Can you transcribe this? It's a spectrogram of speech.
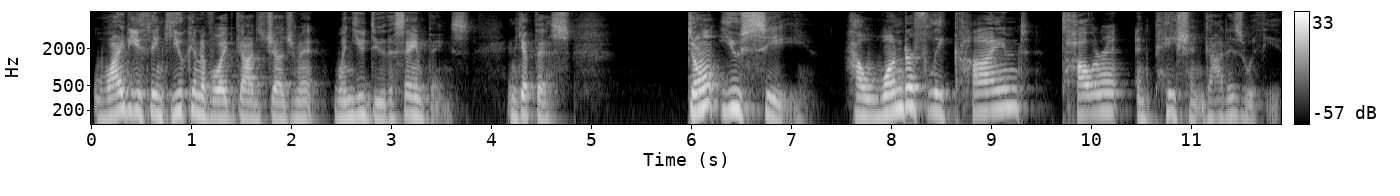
why do you think you can avoid God's judgment when you do the same things? And get this don't you see how wonderfully kind, tolerant, and patient God is with you.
